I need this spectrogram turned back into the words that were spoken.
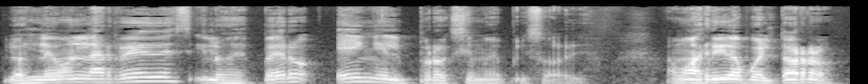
Los leo en las redes y los espero en el próximo episodio. Vamos arriba, Puerto Rico.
